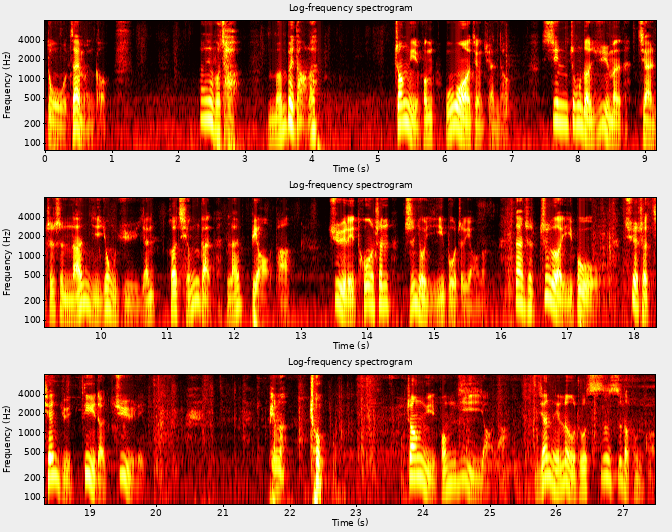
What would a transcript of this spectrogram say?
堵在门口。哎呀，我操！门被挡了！张一峰握紧拳头，心中的郁闷简直是难以用语言和情感来表达。距离脱身只有一步之遥了，但是这一步却是天与地的距离。拼了，冲！张雨峰一咬牙，眼里露出丝丝的疯狂，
